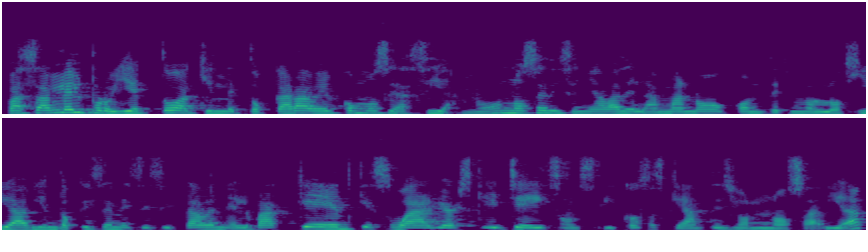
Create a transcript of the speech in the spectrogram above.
pasarle el proyecto a quien le tocara ver cómo se hacía, ¿no? No se diseñaba de la mano con tecnología, viendo qué se necesitaba en el backend, qué swaggers, qué JSONs y cosas que antes yo no sabía.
